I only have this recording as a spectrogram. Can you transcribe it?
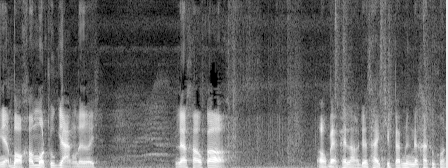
เนี่ยบอกเขาหมดทุกอย่างเลย แล้วเขาก็ ออกแบบให้เราเดี๋ยวถ่ายคลิปแป๊บหนึ่งนะคะทุกคน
